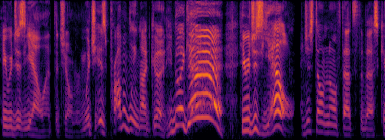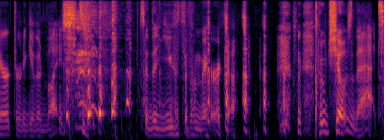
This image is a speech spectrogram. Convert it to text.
He would just yell at the children, which is probably not good. He'd be like, yeah! He would just yell. I just don't know if that's the best character to give advice to the youth of America. Who chose that?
